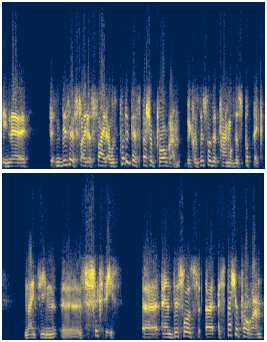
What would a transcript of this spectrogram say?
in a, this is a slight aside, I was put into a special program because this was the time of the Sputnik, 1960s. Uh, and this was a, a special program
